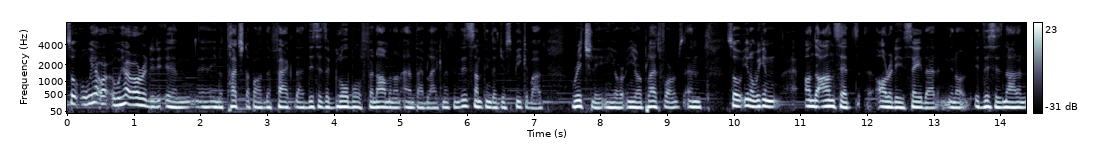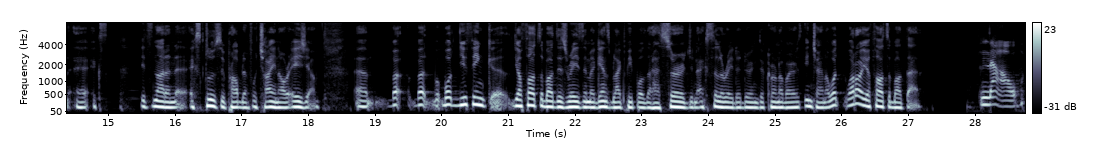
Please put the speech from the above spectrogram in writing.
So we are we have already um, uh, you know touched about the fact that this is a global phenomenon, anti-blackness, and this is something that you speak about richly in your in your platforms. And so you know we can on the onset already say that you know this is not an uh, ex, it's not an exclusive problem for China or Asia. Um, but, but but what do you think? Uh, your thoughts about this racism against Black people that has surged and accelerated during the coronavirus in China? What what are your thoughts about that? Now,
